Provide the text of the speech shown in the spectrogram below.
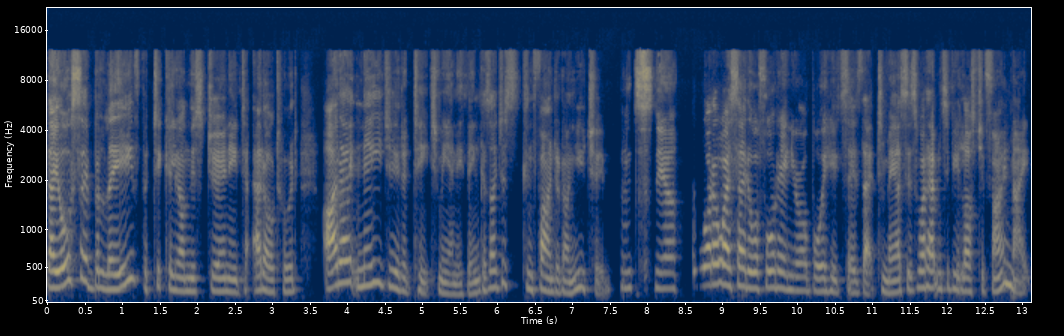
They also believe, particularly on this journey to adulthood, I don't need you to teach me anything because I just can find it on YouTube. It's yeah. What do I say to a 14 year old boy who says that to me? I says, What happens if you lost your phone, mate?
